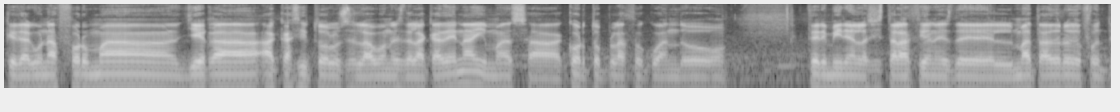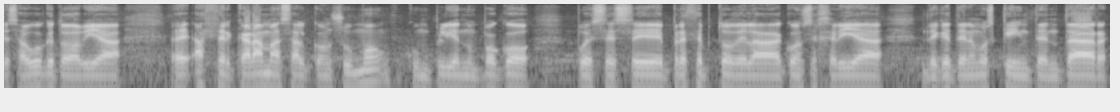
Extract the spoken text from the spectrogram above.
que de alguna forma llega a casi todos los eslabones de la cadena y más a corto plazo cuando terminen las instalaciones del matadero de Fuentes Agua, que todavía eh, acercará más al consumo, cumpliendo un poco pues ese precepto de la consejería de que tenemos que intentar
